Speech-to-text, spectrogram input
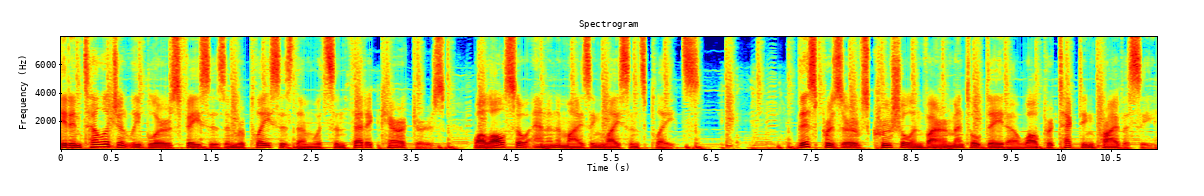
It intelligently blurs faces and replaces them with synthetic characters, while also anonymizing license plates. This preserves crucial environmental data while protecting privacy.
